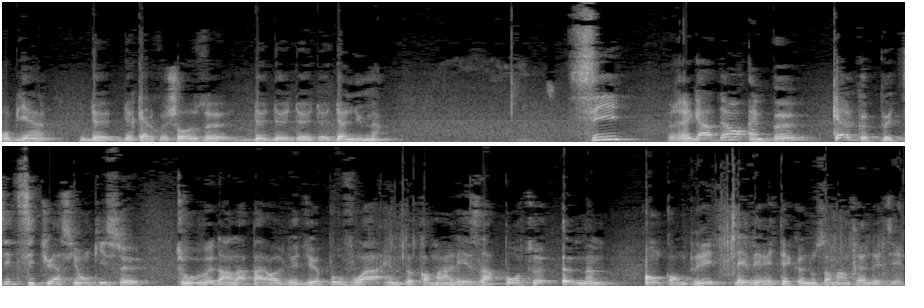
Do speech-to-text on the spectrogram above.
ou bien de, quelque chose d'un humain. Si, regardons un peu quelques petites situations qui se trouvent dans la parole de Dieu pour voir un peu comment les apôtres eux-mêmes ont compris les vérités que nous sommes en train de dire.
